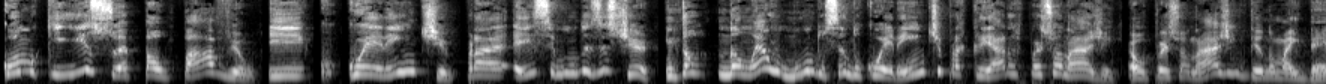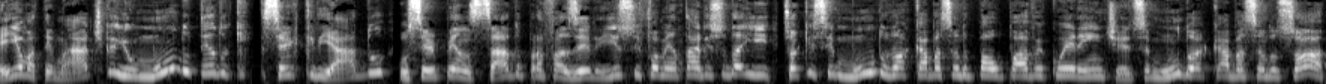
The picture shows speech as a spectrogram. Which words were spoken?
Como que isso é palpável e co coerente para esse mundo existir? Então, não é o mundo sendo coerente para criar o personagem. É o personagem tendo uma ideia, uma temática, e o mundo tendo que ser criado ou ser pensado para fazer isso e fomentar isso daí. Só que esse mundo não acaba sendo palpável e coerente. Esse mundo acaba sendo só,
